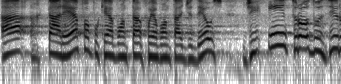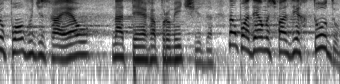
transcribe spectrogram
a tarefa, porque a vontade, foi a vontade de Deus, de introduzir o povo de Israel na terra prometida. Não podemos fazer tudo,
